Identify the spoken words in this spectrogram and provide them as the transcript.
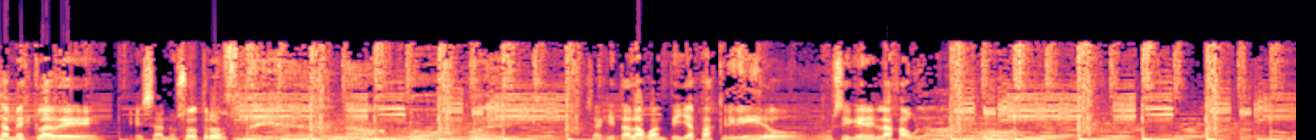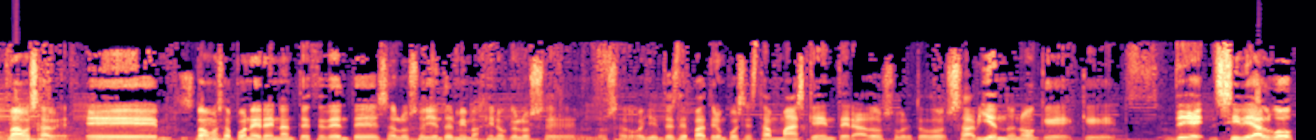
esa mezcla de ¿es a nosotros? ¿Se ha quitado las guantillas para escribir o, o siguen en la jaula? Vamos a ver, eh, vamos a poner en antecedentes a los oyentes. Me imagino que los, eh, los oyentes de Patreon pues están más que enterados, sobre todo sabiendo, ¿no? Que, que de- si de algo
